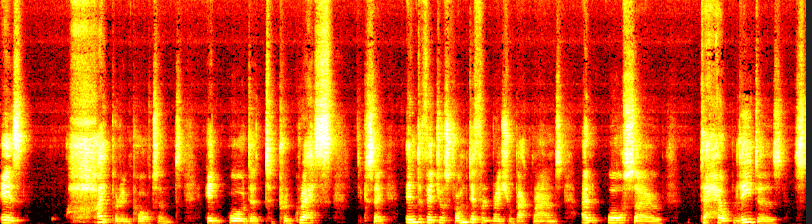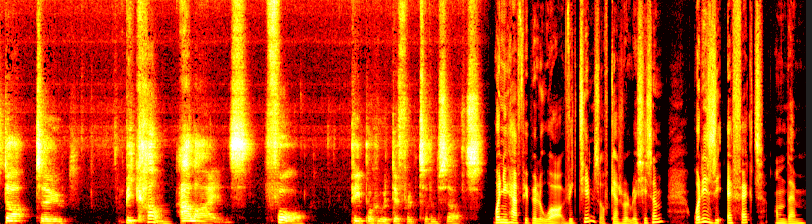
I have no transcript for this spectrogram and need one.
is hyper important in order to progress, you could say, individuals from different racial backgrounds and also to help leaders start to become allies for people who are different to themselves. When you have people who are victims of casual racism, what is the effect on them?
